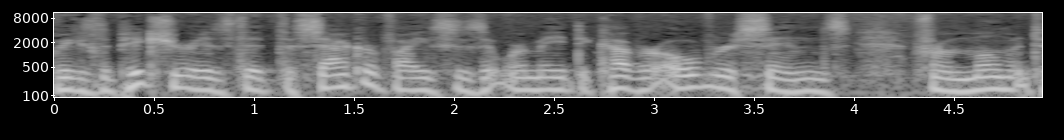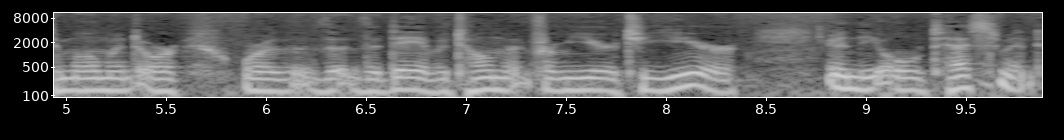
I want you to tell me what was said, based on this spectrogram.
because the picture is that the sacrifices that were made to cover over sins from moment to moment or, or the, the Day of Atonement from year to year in the Old Testament,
